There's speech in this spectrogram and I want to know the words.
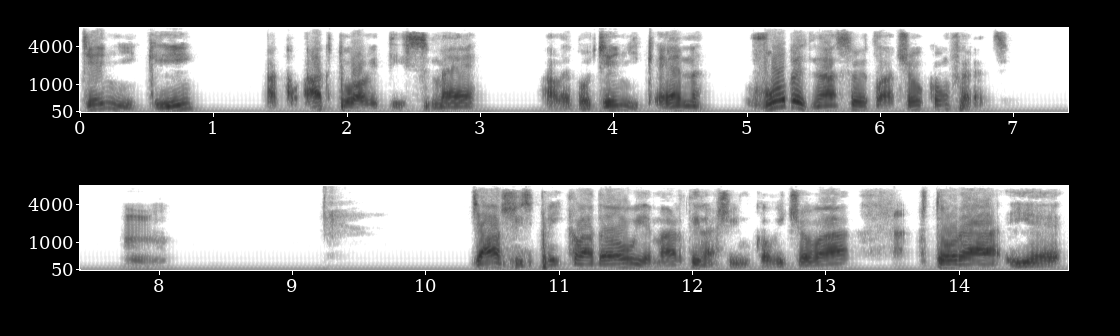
denníky ako aktuality SME alebo denník N vôbec na svoju tlačovú konferenciu. Mm. Ďalší z príkladov je Martina Šimkovičová, ktorá je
